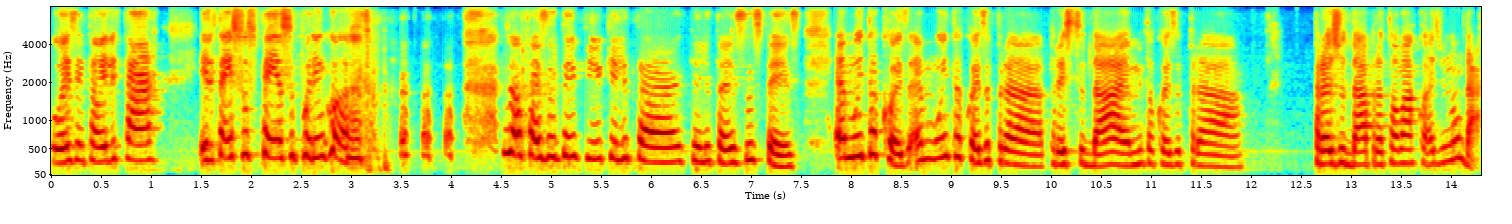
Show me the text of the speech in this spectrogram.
coisa, então ele está ele tá em suspenso por enquanto. Já faz um tempinho que ele está que ele tá em suspenso. É muita coisa, é muita coisa para estudar, é muita coisa para ajudar, para tomar coisa, não dá.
